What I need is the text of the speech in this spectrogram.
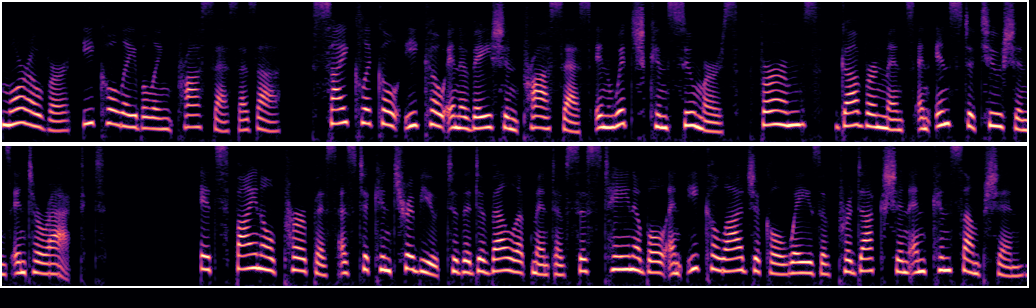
Moreover, eco-labeling process is a cyclical eco-innovation process in which consumers, firms, governments and institutions interact. Its final purpose is to contribute to the development of sustainable and ecological ways of production and consumption.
